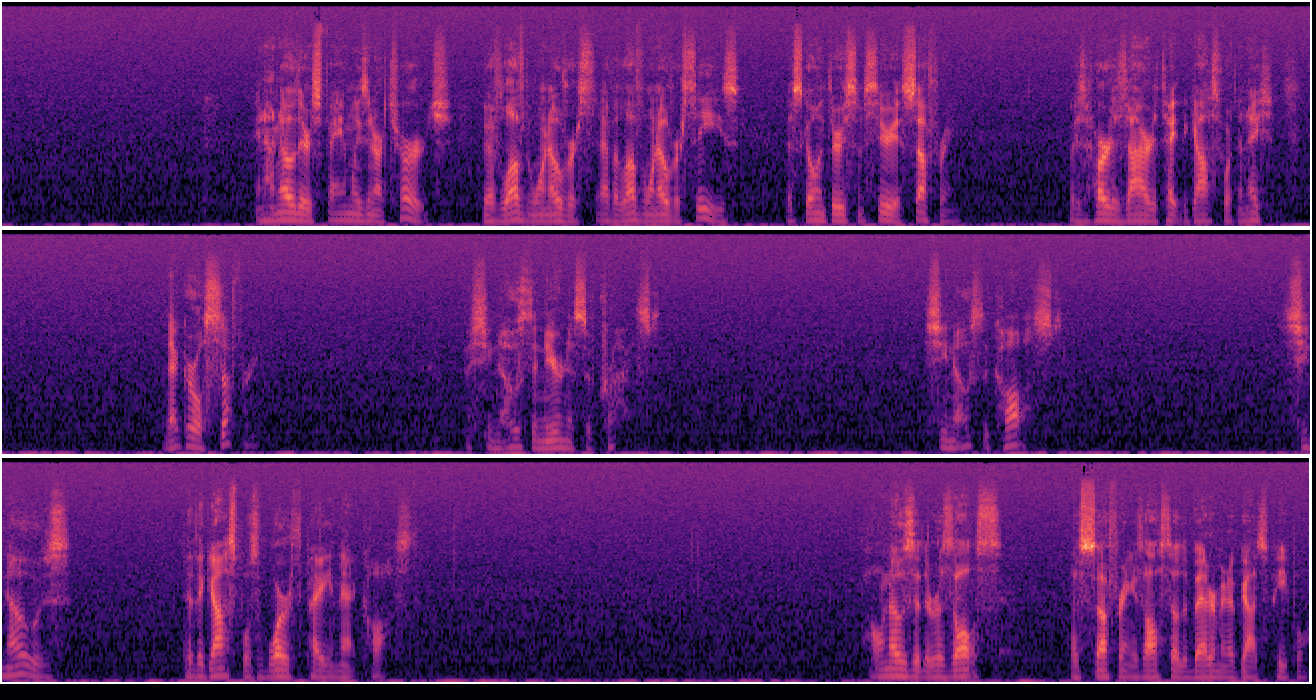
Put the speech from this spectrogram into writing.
And I know there's families in our church who have loved one over have a loved one overseas that's going through some serious suffering was her desire to take the gospel to the nations. And that girl's suffering. But she knows the nearness of Christ. She knows the cost. She knows that the gospel's worth paying that cost. Paul knows that the results of suffering is also the betterment of God's people.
